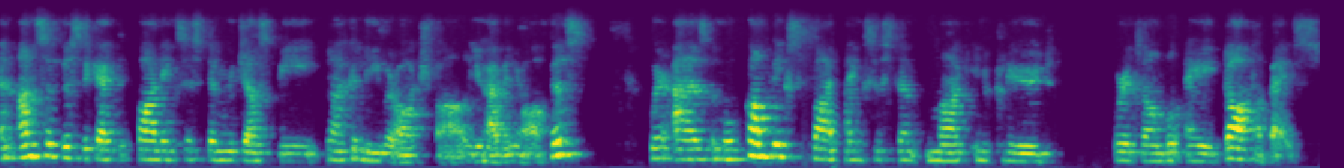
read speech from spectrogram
an unsophisticated filing system would just be like a lever arch file you have in your office, whereas a more complex filing system might include, for example, a database.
